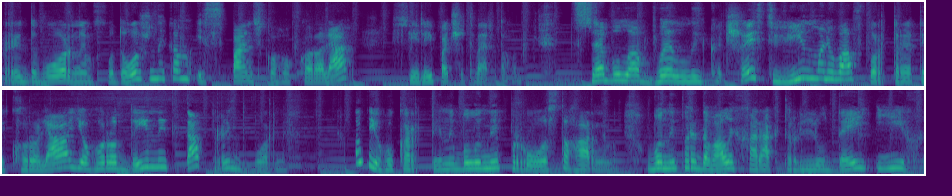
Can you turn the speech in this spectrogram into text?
придворним художником іспанського короля Філіпа IV. Це була велика честь. Він малював портрети короля, його родини та придворних. Але його картини були не просто гарними. Вони передавали характер людей, їх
